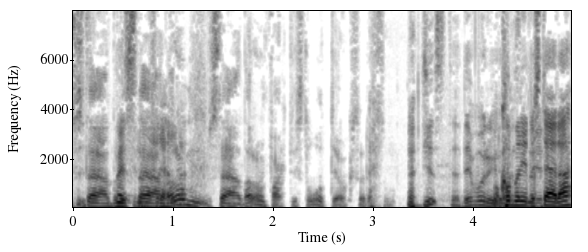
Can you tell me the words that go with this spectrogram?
städar, städar, de, städar de faktiskt åt det också? Liksom. Just det, det vore ju... Och kommer in och städar?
